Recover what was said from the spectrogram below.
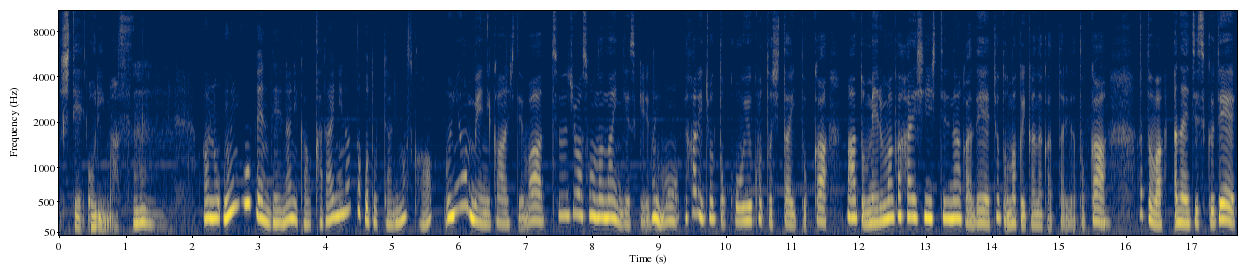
しております。うんあの、運用面で何か課題になったことってありますか？運用面に関しては通常はそんなないんですけれども、やはりちょっとこういうことしたいとか、まあ、あとメルマガ配信してる中でちょっとうまくいかなかったりだとか、うん。あとはアナリティスクで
